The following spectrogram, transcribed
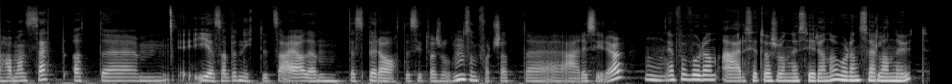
har man sett at eh, IS har benyttet seg av den desperate situasjonen som fortsatt eh, er i Syria. Mm, ja, for hvordan er situasjonen i Syria nå? Hvordan ser landet ut?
